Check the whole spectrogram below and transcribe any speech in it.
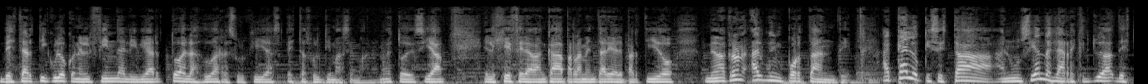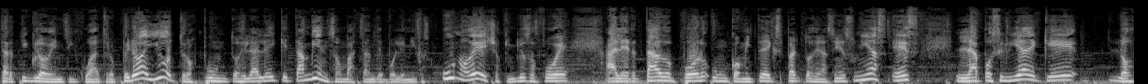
de este artículo con el fin de aliviar todas las dudas resurgidas estas últimas semanas. Esto decía el jefe de la bancada parlamentaria del partido de Macron, algo importante. Acá lo que se está anunciando es la reescritura de este artículo 24, pero hay otros puntos de la ley que también son bastante polémicos. Uno de ellos, que incluso fue alertado por un comité de expertos de Naciones Unidas, es la posibilidad de que los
